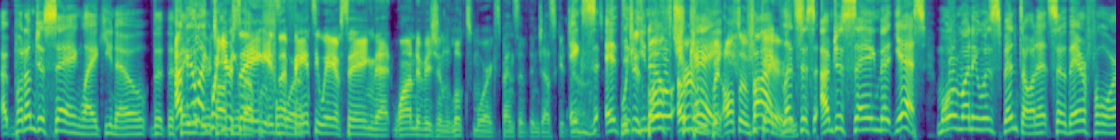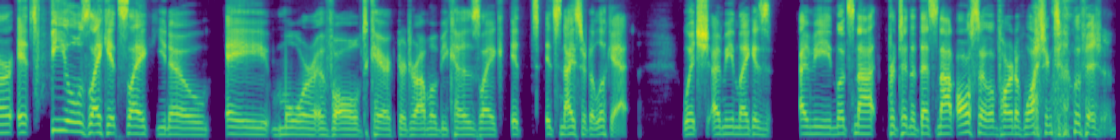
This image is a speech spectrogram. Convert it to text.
uh, but I'm just saying, like, you know, the, the I thing feel that we like were what you're talking about is a fancy way of saying that WandaVision looks more expensive than Jessica Jones. Ex- it- which is you know, both true, okay, but also who Fine. cares? Let's just. I'm just saying that yes, more money was spent on it, so therefore it feels like it's like you know a more evolved character drama because like it's it's nicer to look at. Which I mean, like is I mean, let's not pretend that that's not also a part of watching television.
